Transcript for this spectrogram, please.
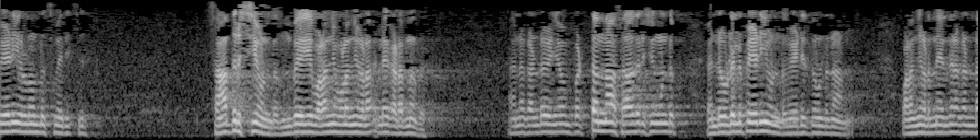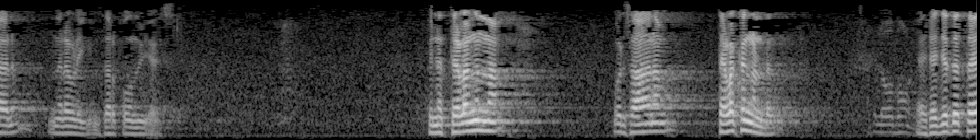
പേടിയുള്ളതുകൊണ്ട് സ്മരിച്ച്. സാദൃശ്യമുണ്ട്. മുമ്പേ ഈ വളഞ്ഞു വളഞ്ഞു അല്ലേ കടന്നത്? അങ്ങനെ കണ്ടു കഴിഞ്ഞപ്പോൾ പെട്ടെന്ന് ആ സാദൃശ്യം കൊണ്ട് എന്റെ ഉള്ളിൽ പേടിയുണ്ട്. പേടിയത്തുകൊണ്ടിനാണ് വളഞ്ഞു കിടന്ന എന്തിനെ കണ്ടാലും നിലവിളിക്കും സർപ്പമെന്ന് വിചാരിച്ചു. പിന്നെ തിളങ്ങുന്ന ഒരു സാധനം തിളക്കം കണ്ട് രജതത്തെ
